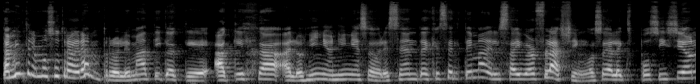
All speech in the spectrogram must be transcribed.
También tenemos otra gran problemática que aqueja a los niños, niñas y adolescentes, que es el tema del cyberflashing, o sea, la exposición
